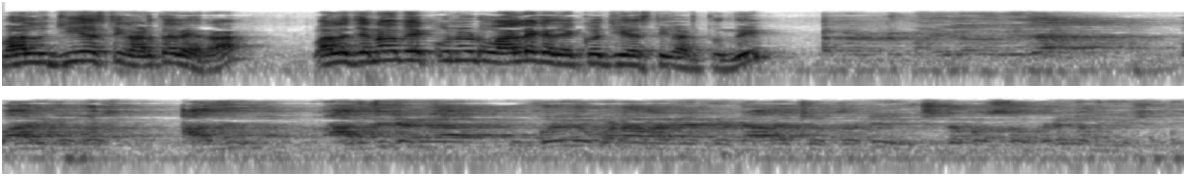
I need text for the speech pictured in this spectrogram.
వాళ్ళు జిఎస్టీ కడతలేరా? వాళ్ళ జనాభా ఎక్కువ ఉన్నాడు వాళ్ళే కదా ఎక్కువ జిఎస్టీ కడుతుంది. ఆర్థికంగా ఉపయోగపడాలనేటువంటి ఆలోచనతో ఉచిత బస్సు సౌకర్యం కలిగించింది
